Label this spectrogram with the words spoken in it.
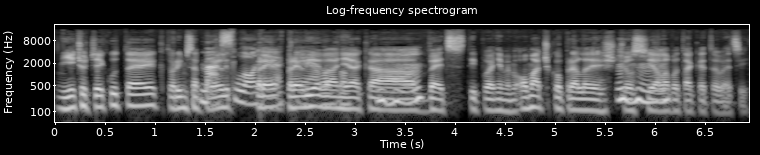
niečo tekuté, ktorým sa pre, pre, prelieva alebo... nejaká uh-huh. vec, typu, ja neviem, omačko preleješ čosi, uh-huh. alebo takéto veci.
